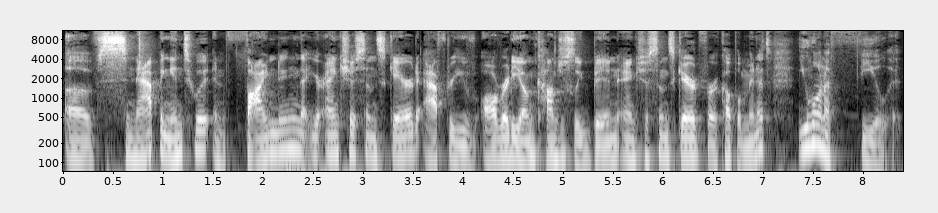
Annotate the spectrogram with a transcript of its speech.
of snapping into it and finding that you're anxious and scared after you've already unconsciously been anxious and scared for a couple minutes, you want to feel it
